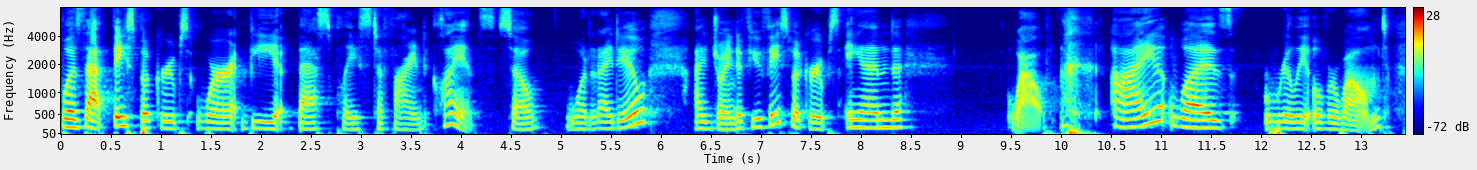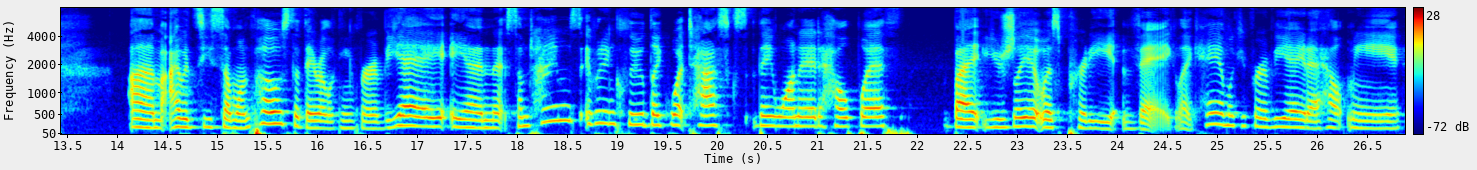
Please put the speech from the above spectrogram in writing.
was that Facebook groups were the best place to find clients. So, what did I do? I joined a few Facebook groups and wow, I was really overwhelmed. Um, I would see someone post that they were looking for a VA, and sometimes it would include like what tasks they wanted help with, but usually it was pretty vague. Like, hey, I'm looking for a VA to help me,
